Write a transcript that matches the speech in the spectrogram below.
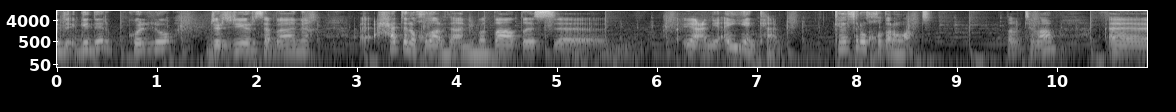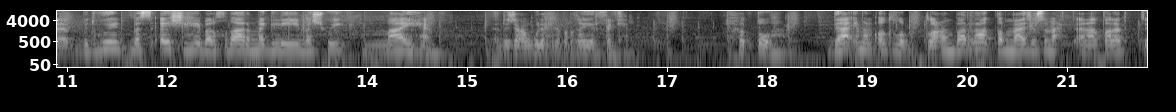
قدر كله جرجير سبانخ حتى لو خضار ثاني بطاطس آه، يعني ايا كان كثروا خضروات طب تمام؟ آه بتقولين بس إيش هيبة الخضار مقلي مشوي ما يهم. نرجع نقول إحنا بنغير فكر. حطوها. دائما أطلب تطلعون برا. طب معلش لو سمحت أنا طلبت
